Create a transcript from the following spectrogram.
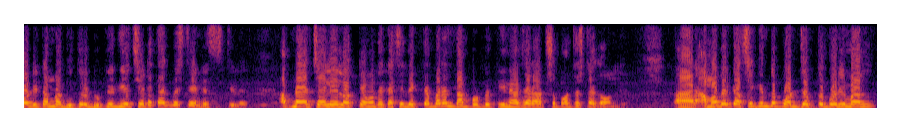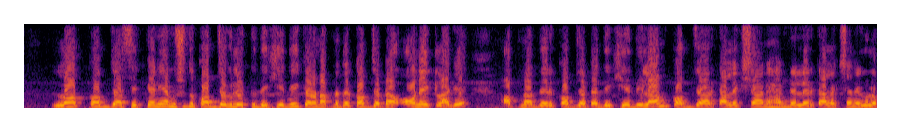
বডিটা আমরা ভিতরে ঢুকে দিয়েছি, এটা থাকবে স্টেনলেস স্টিলের আপনারা চাইলে লকটি আমাদের কাছে দেখতে পারেন, দাম পড়বে তিন হাজার আটশো পঞ্চাশ টাকা অনলি আর আমাদের কাছে কিন্তু পর্যাপ্ত পরিমাণ লক কবজা সিটকানি আমি শুধু কবজাগুলো একটু দেখিয়ে দিই, কারণ আপনাদের কবজাটা অনেক লাগে। আপনাদের কবজাটা দেখিয়ে দিলাম, কবজার কালেকশন হ্যান্ডেলের কালেকশন এগুলো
